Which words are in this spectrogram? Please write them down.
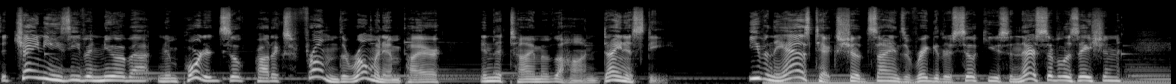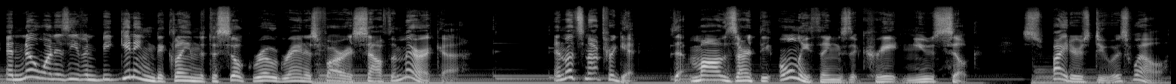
The Chinese even knew about and imported silk products from the Roman Empire in the time of the Han Dynasty. Even the Aztecs showed signs of regular silk use in their civilization, and no one is even beginning to claim that the Silk Road ran as far as South America. And let's not forget that moths aren't the only things that create and use silk. Spiders do as well,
